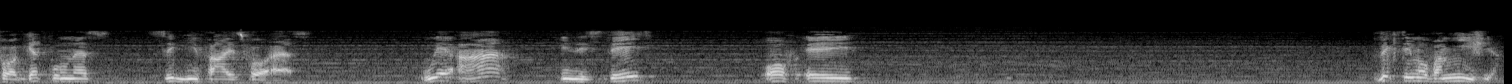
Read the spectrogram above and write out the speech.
forgetfulness signifies for us. We are in a state of a victim of amnesia.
